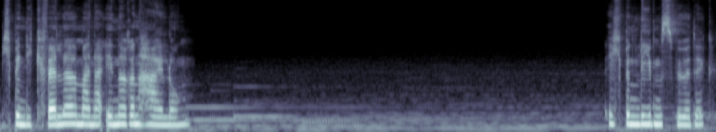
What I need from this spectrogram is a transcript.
Ich bin die Quelle meiner inneren Heilung. Ich bin liebenswürdig.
